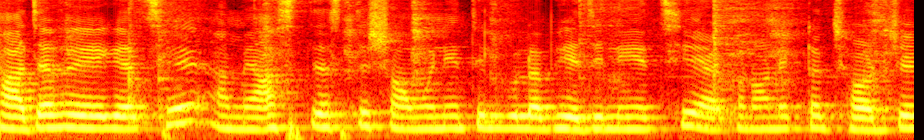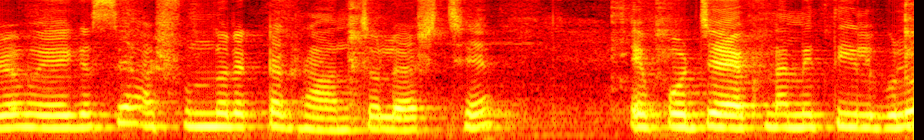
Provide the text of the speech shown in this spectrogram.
ভাজা হয়ে গেছে, আমি আস্তে আস্তে সময় নিয়ে তিলগুলো ভেজে নিয়েছি, এখন অনেকটা ঝরঝরে হয়ে গেছে আর সুন্দর একটা ঘ্রাণ চলে আসছে। এ পর্যায়ে এখন আমি তিলগুলো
